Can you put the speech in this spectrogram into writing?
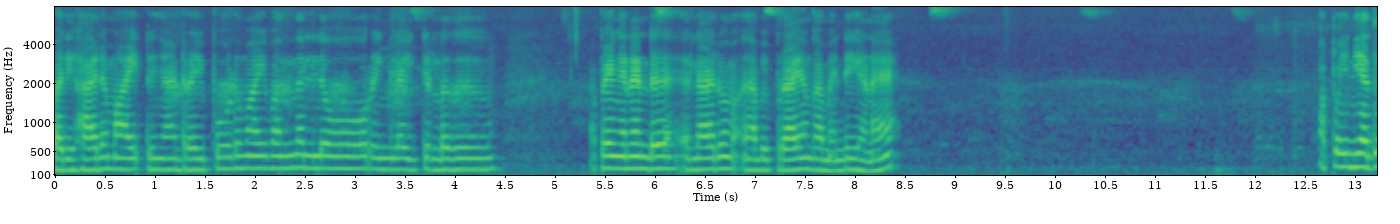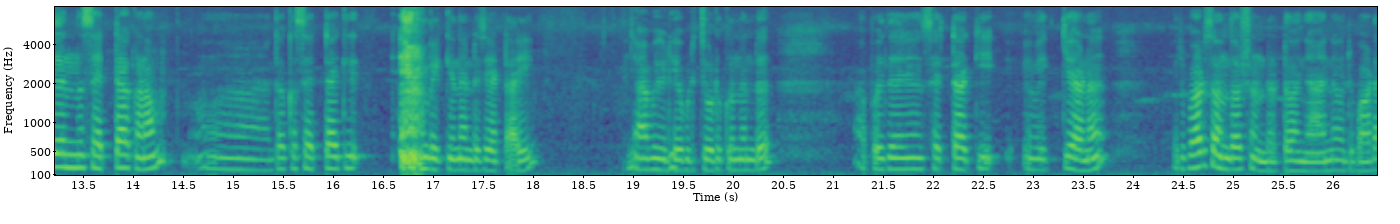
പരിഹാരമായിട്ട് ഞാൻ ട്രൈപ്പോഡുമായി വന്നല്ലോ റിംഗ് ലൈറ്റ് ഉള്ളത്. അപ്പോൾ എങ്ങനെയുണ്ട്? എല്ലാവരും അഭിപ്രായം കമന്റ് ചെയ്യണേ. അപ്പോൾ ഇനി അതൊന്ന് സെറ്റാക്കണം അതൊക്കെ സെറ്റാക്കി വെക്കുന്നുണ്ട് ചേട്ടായി. ഞാൻ വീഡിയോ പിടിച്ചു കൊടുക്കുന്നുണ്ട്. അപ്പോൾ ഇത് സെറ്റാക്കി വെക്കുകയാണ്. ഒരുപാട് സന്തോഷമുണ്ട് കേട്ടോ. ഞാൻ ഒരുപാട്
